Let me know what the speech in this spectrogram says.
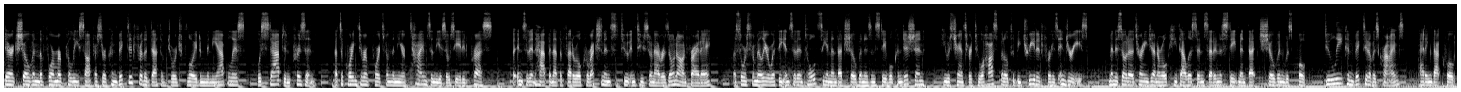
Derek Chauvin, the former police officer convicted for the death of George Floyd in Minneapolis, was stabbed in prison. That's according to reports from the New York Times and the Associated Press. The incident happened at the Federal Correction Institute in Tucson, Arizona on Friday. A source familiar with the incident told CNN that Chauvin is in stable condition. He was transferred to a hospital to be treated for his injuries. Minnesota Attorney General Keith Ellison said in a statement that Chauvin was, quote, duly convicted of his crimes, adding that, quote,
